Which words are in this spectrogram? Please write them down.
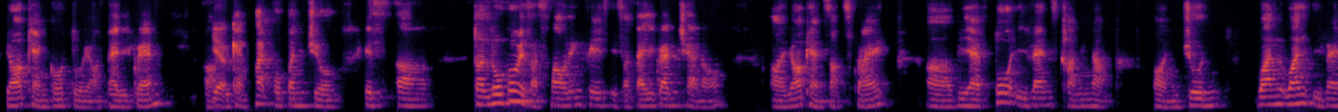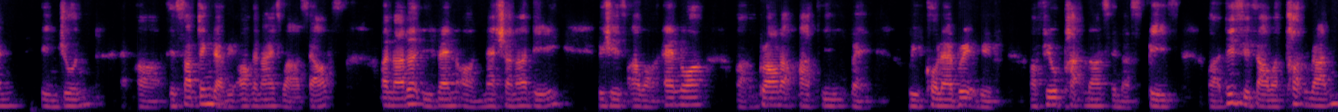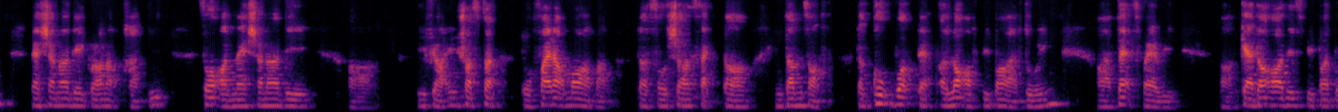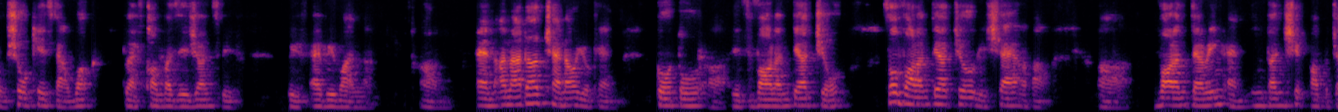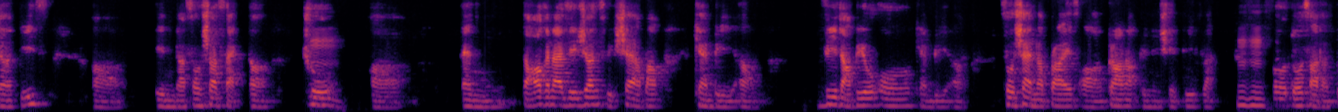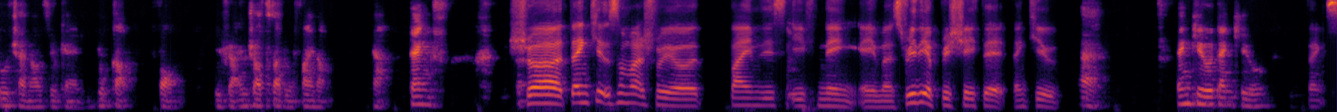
you all can go to your Telegram. Uh, Yeah. You can type OpenJio. It's uh the logo is a smiling face. It's a Telegram channel. Uh, you all can subscribe. Uh, we have two events coming up on June. One one event in June uh, is something that we organize by ourselves. Another event on National Day, which is our annual uh, ground up party where we collaborate with a few partners in the space. Uh, this is our third run National Day ground up party. So on National Day, uh, if you are interested to find out more about the social sector in terms of the good work that a lot of people are doing, uh, that's where we uh, gather all these people to showcase their work, to have conversations with, with everyone. Um, and another channel you can go to uh, is VolunteerJio. So VolunteerJio, we share about uh, volunteering and internship opportunities uh, in the social sector through Mm. uh, and the organizations we share about can be uh, VWO, can be a social enterprise or ground up initiative. Like. Mhm. So those are the two channels you can look up for if you're interested to find out. Yeah, thanks. Sure. Thank you so much for your time this evening, Amos. Really appreciate it. Thank you. Yeah. Thank you, thank you. Thanks.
